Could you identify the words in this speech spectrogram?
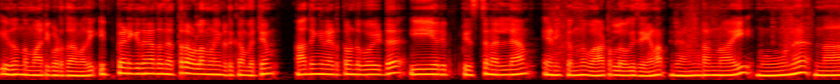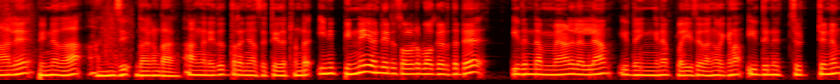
ഇതൊന്ന് മാറ്റി കൊടുത്താൽ മതി. ഇപ്പൊ എനിക്ക് ഇതിനകത്ത് എത്ര വെള്ളം വേണമെങ്കിലും എടുക്കാൻ പറ്റും? അതിങ്ങനെ എടുത്തോണ്ട് പോയിട്ട് ഈ ഒരു പിസ്റ്റൺ എല്ലാം എനിക്കൊന്ന് വാട്ടർ ലോക്ക് ചെയ്യണം. രണ്ടെണ്ണമായി മൂന്ന് നാല് പിന്നെ ദാ അഞ്ച്. ഇതാ കണ്ട? അങ്ങനെ ഇത് ഇത്ര ഞാൻ സെറ്റ് ചെയ്തിട്ടുണ്ട്. ഇനി പിന്നെയും എന്റെ ഒരു സോളിഡ് ബ്ലോക്ക് എടുത്തിട്ട് ഇതിന്റെ മേളിലെല്ലാം ഇതിങ്ങനെ പ്ലേസ് ചെയ്ത് അങ്ങ് വെക്കണം. ഇതിന് ചുറ്റിനും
